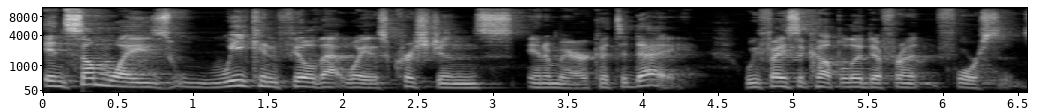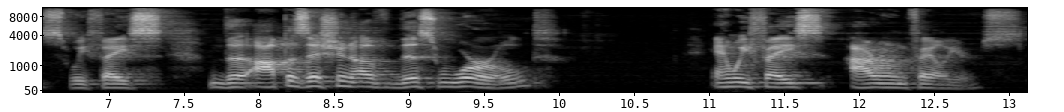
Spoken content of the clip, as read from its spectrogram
in some ways, we can feel that way as Christians in America today. We face a couple of different forces. We face the opposition of this world, and we face our own failures.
